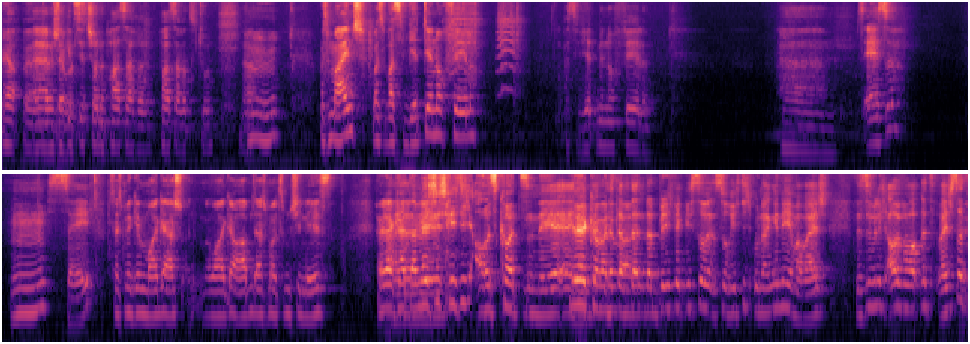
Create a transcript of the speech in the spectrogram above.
Ja, ja ähm, da gibt es jetzt schon ein paar Sachen paar Sache zu tun. Ja. Mhm. Was meinst du, was, was wird dir noch fehlen? Was wird mir noch fehlen? Ähm, das Essen. Mhm. Safe. Das heißt, wir gehen morgen, erst, morgen Abend erstmal zum Chines. Ja, da kann, dann nee. ich richtig auskotzen. Nee, ey, Nee, dann, man ich nicht glaub, dann, dann bin ich wirklich so, so richtig unangenehmer, weißt du? Das will ich auch überhaupt nicht, weißt du, das,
